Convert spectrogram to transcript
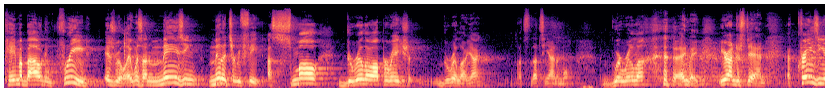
came about and freed Israel. It was an amazing military feat, a small guerrilla operation. Guerrilla, yeah? That's, that's the animal. Guerrilla. anyway, you understand. A crazy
